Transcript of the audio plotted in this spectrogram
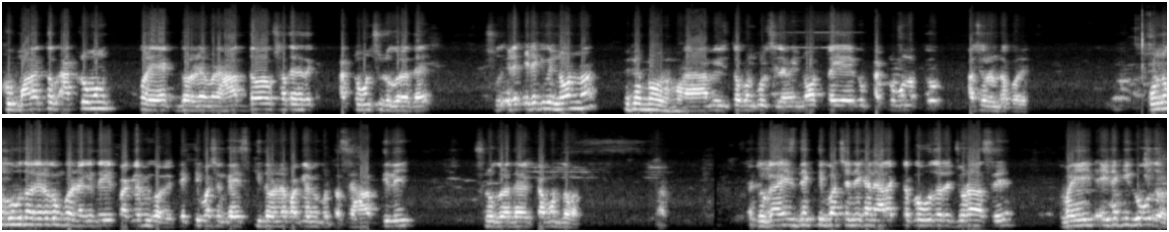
খুব মারাত্মক আক্রমণ করে এক ধরনের মানে হাত দেওয়ার সাথে সাথে আক্রমণ শুরু করে দেয়। এটা এটা কি নন না? এটা নর হয়। আমি তখন বলছিলাম এই নটটাই এরকম আক্রমণাত্মক আচরণটা করে। অন্য কবুতর এরকম করে না কিন্তু এই পাগলামি করে। দেখতে পাচ্ছেন গাইস কি ধরনের পাগলামি করতেছে। হাত দিলেই শুরু করে দেয় কামড় দেওয়া। তো গাইস দেখতে পাচ্ছেন এখানে আরেকটা কবুতরের জোড়া আছে। ভাই এইটা কি কবুতর?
